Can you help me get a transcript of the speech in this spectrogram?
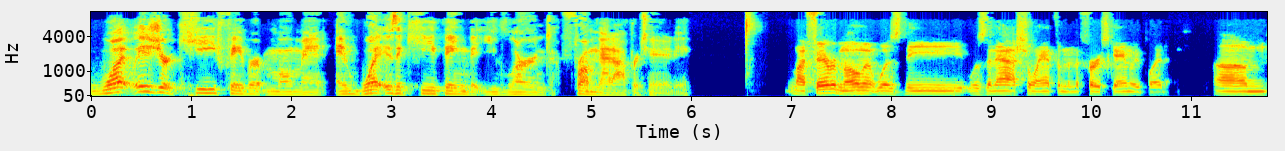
what is your key favorite moment and what is a key thing that you learned from that opportunity? My favorite moment was the was the national anthem in the first game we played. Um,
